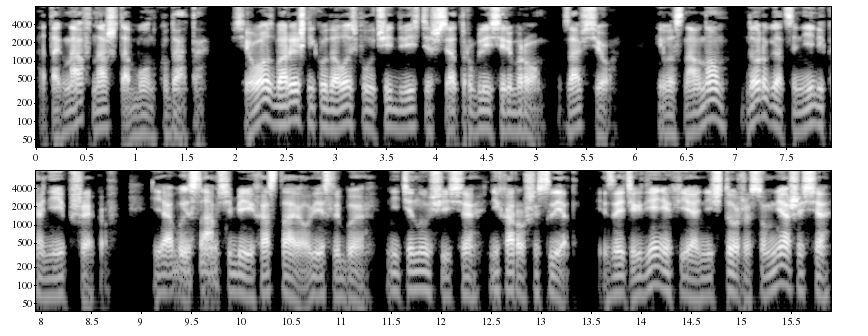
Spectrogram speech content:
отогнав наш табун куда-то. Всего с барышника удалось получить 260 рублей серебром. За все. И в основном дорого оценили коней пшеков. Я бы сам себе их оставил, если бы не тянущийся нехороший след. Из этих денег я, ничтоже сумняшися,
